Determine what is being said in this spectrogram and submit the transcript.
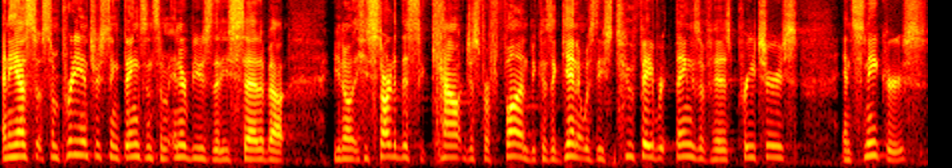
and he has some pretty interesting things in some interviews that he said about you know, he started this account just for fun because, again, it was these two favorite things of his preachers and sneakers.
